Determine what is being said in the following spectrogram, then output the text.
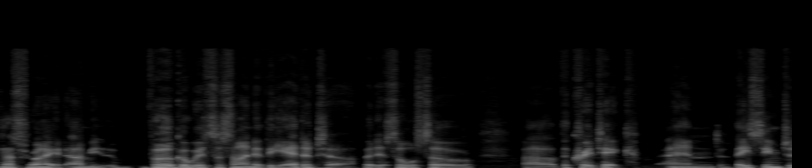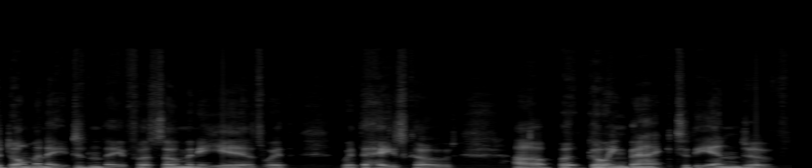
That's right. I mean virgo is the sign of the editor but it's also uh, the critic and they seem to dominate didn't they for so many years with with the Hays code. Uh, but going back to the end of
